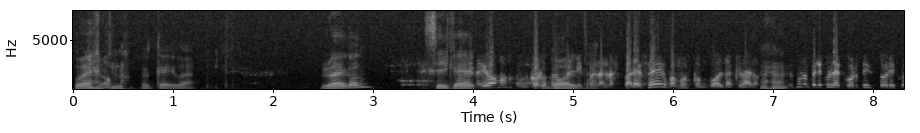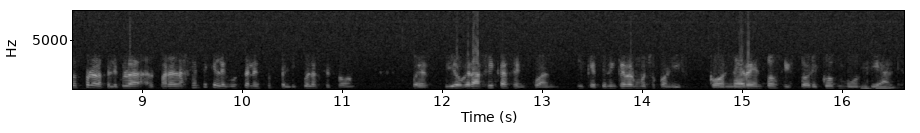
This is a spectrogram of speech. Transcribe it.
bueno, ok, va. Luego, sigue. Bueno, vamos con, otra película, ¿les parece? Vamos con Golda, claro. Es una película de corte histórico, es para la película, para la gente que le gustan estas películas que son pues biográficas en cuanto y que tienen que ver mucho con, con eventos históricos mundiales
